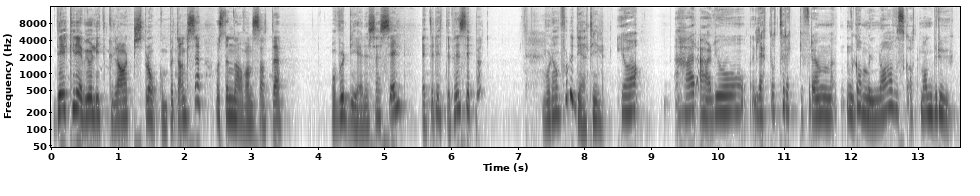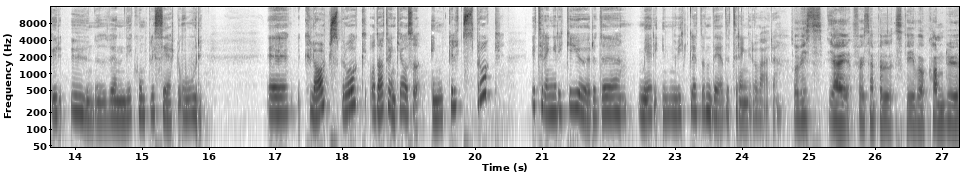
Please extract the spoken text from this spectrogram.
Det krever jo litt klart språkkompetanse hos den Nav-ansatte å vurdere seg selv etter dette prinsippet. Hvordan får du det til? Ja, her er det jo lett å trekke frem gammelnavsk, at man bruker unødvendig kompliserte ord. Eh, klart språk, og da tenker jeg også enkeltspråk. Vi trenger ikke gjøre det mer innviklet enn det det trenger å være. Så Hvis jeg f.eks. skriver 'Kan du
